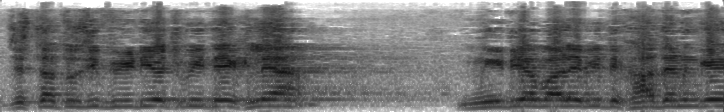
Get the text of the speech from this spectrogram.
ਜਿਸ ਤਰ੍ਹਾਂ ਤੁਸੀਂ ਵੀਡੀਓ 'ਚ ਵੀ ਦੇਖ ਲਿਆ ਮੀਡੀਆ ਵਾਲੇ ਵੀ ਦਿਖਾ ਦੇਣਗੇ।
